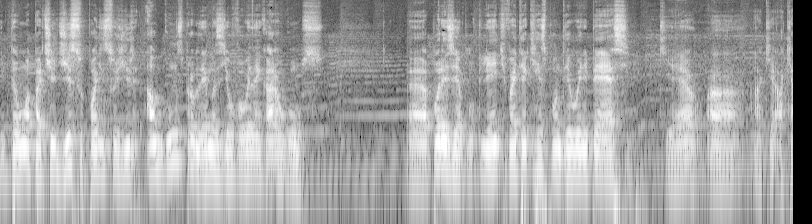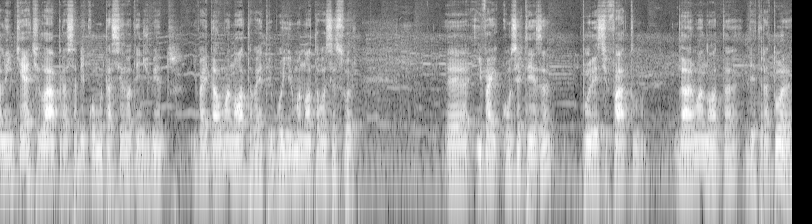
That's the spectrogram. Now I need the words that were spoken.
Então, a partir disso, podem surgir alguns problemas e eu vou elencar alguns. Uh, por exemplo, o cliente vai ter que responder o NPS, que é a, a, aquela enquete lá para saber como está sendo o atendimento. E vai dar uma nota, vai atribuir uma nota ao assessor. É, e vai, com certeza, por esse fato, dar uma nota detratora.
